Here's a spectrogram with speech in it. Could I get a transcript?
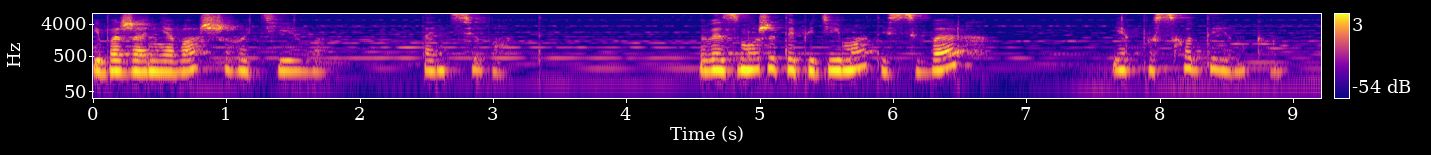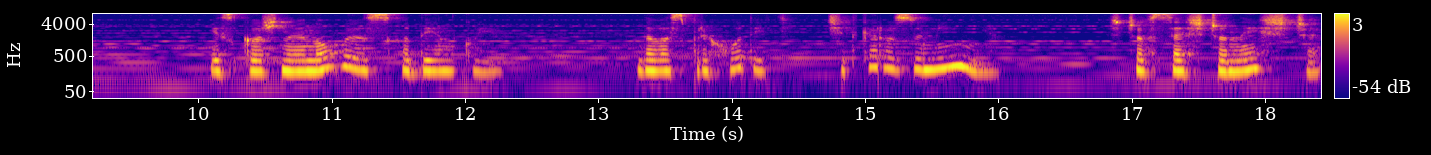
і бажання вашого тіла танцювати. Ви зможете підійматись вверх, як по сходинкам, і з кожною новою сходинкою до вас приходить чітке розуміння, що все, що нижче,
